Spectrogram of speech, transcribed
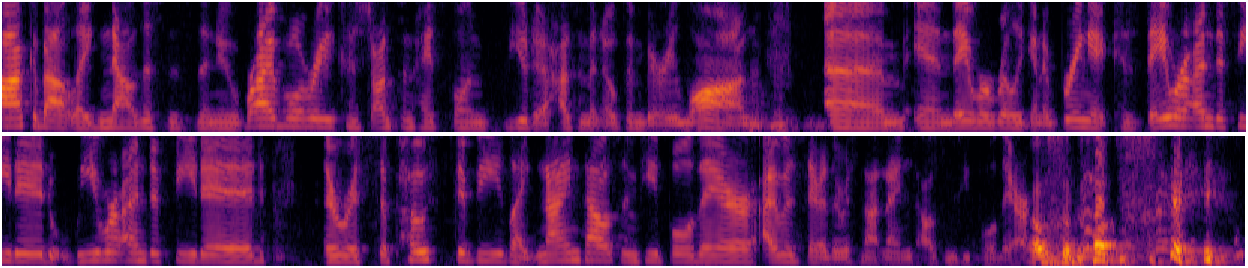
talk about like now this is the new rivalry because Johnson High School in Buda hasn't been open very long. Um, and they were really going to bring it because they were undefeated. We were undefeated. There was supposed to be like 9,000 people there. I was there. There was not 9,000 people there. I was about to say.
